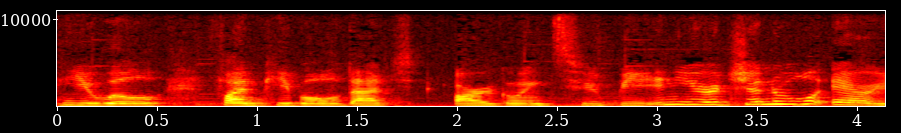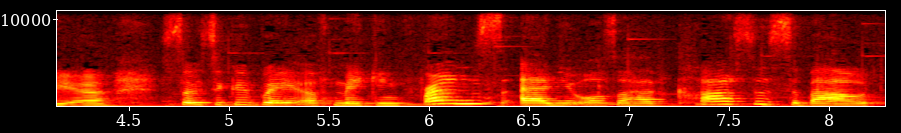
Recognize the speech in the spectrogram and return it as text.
you will find people that are going to be in your general area so it's a good way of making friends and you also have classes about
